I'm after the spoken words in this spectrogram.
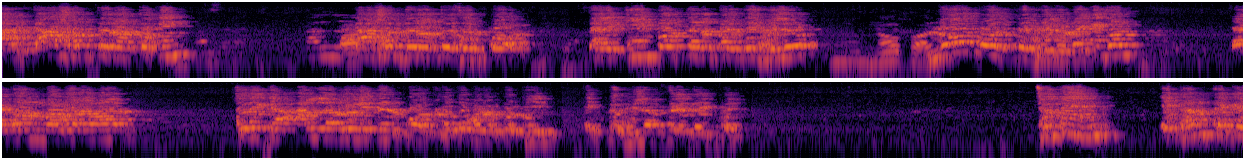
আর কা শব্দের অর্থ কি? কা শব্দের অর্থ হচ্ছে পথ। তাহলে কি পথ তার হইল? নৌপথ। নো পথ বের হইল নাকি কোন? এখন বাবার আমার তরিকা আল্লাহ রলিদের পথ কত বড় কঠিন, একটু হিসাব করে দেখবেন। যদি এখান থেকে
